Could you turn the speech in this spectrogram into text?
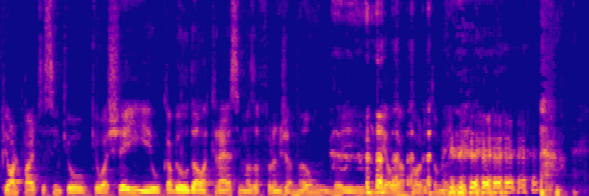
pior parte assim que eu, que eu achei, e o cabelo dela cresce, mas a franja não, daí meio aleatório também.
